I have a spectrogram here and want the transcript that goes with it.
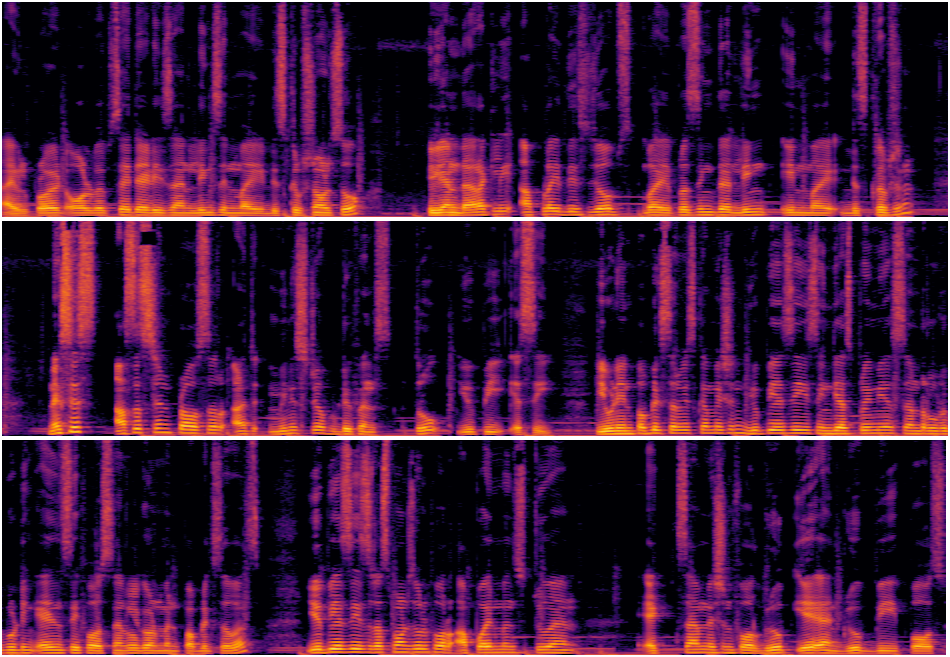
I will provide all website IDs and links in my description also. You can directly apply these jobs by pressing the link in my description. Next is Assistant Professor at Ministry of Defense through UPSC. Union Public Service Commission UPSC is India's premier central recruiting agency for central government public servants. UPSC is responsible for appointments to an examination for Group A and Group B posts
